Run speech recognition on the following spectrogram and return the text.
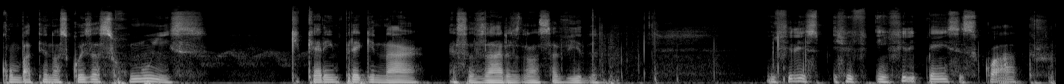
combatendo as coisas ruins que querem impregnar essas áreas da nossa vida. Em Filipenses 4,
